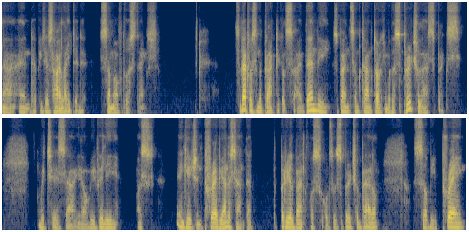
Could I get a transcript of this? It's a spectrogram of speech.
Uh, and we just highlighted some of those things. So that was in the practical side. Then we spent some time talking about the spiritual aspects, which is, uh, you know, we really must engage in prayer. We understand that the real battle was also a spiritual battle. So we pray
